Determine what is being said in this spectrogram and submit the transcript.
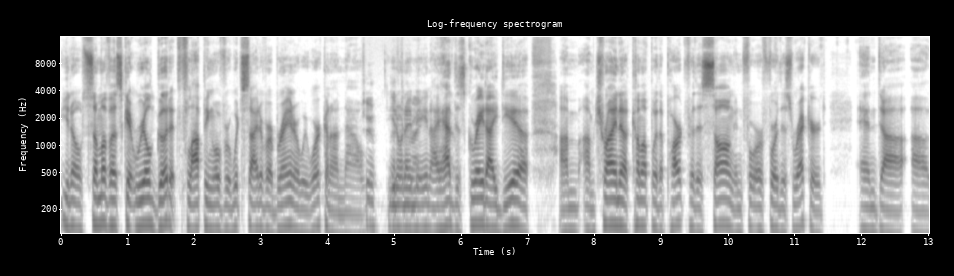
you know, some of us get real good at flopping over which side of our brain are we working on now. True. You know what I right. mean? I had this great idea. Um, I'm trying to come up with a part for this song and for for this record, and uh, uh,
